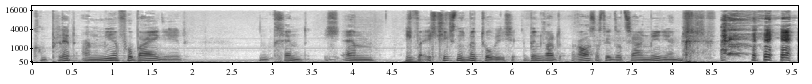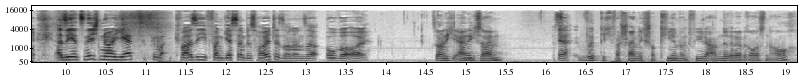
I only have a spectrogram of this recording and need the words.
Komplett an mir vorbeigeht. Ein Trend. Ich, ähm, ich, ich krieg's nicht mit, Tobi. Ich bin gerade raus aus den sozialen Medien. Also jetzt nicht nur jetzt qu- quasi von gestern bis heute, sondern so overall. Soll ich ehrlich sein? Es Ja. wird dich wahrscheinlich schockieren und viele andere da draußen auch.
